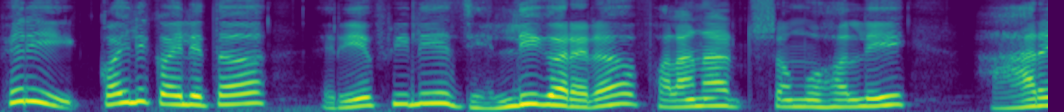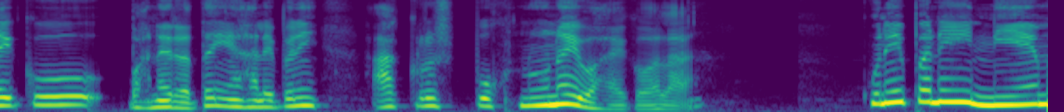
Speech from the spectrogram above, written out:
फेरि कहिले कहिले त रेफ्रीले झेल्ली गरेर फलाना समूहले हारेको भनेर त यहाँले पनि आक्रोश पोख्नु नै भएको होला। कुनै पनि नियम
